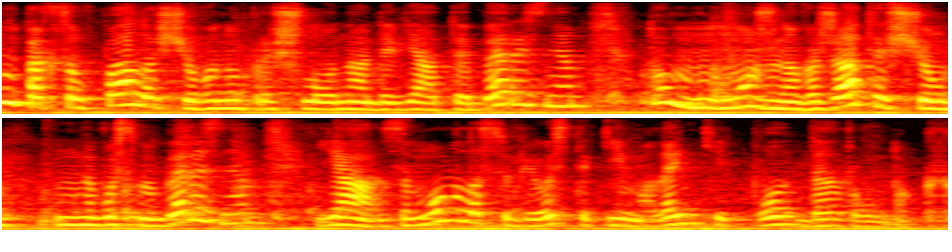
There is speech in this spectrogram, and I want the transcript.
Ну так совпало, що воно прийшло на 9 березня, то можна вважати, що на 8 березня я замовила собі ось такий маленький подарунок.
